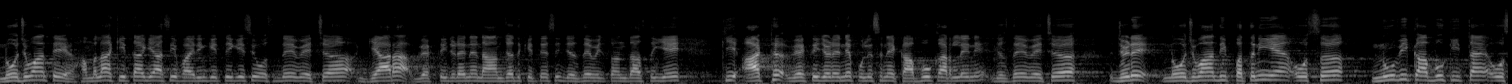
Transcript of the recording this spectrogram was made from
ਨੌਜਵਾਨ ਤੇ ਹਮਲਾ ਕੀਤਾ ਗਿਆ ਸੀ, ਫਾਇਰਿੰਗ ਕੀਤੀ ਗਈ ਸੀ, ਉਸ ਦੇ ਵਿੱਚ 11 ਵਿਅਕਤੀ ਜਿਹੜੇ ਨੇ ਨਾਮਜ਼ਦ ਕੀਤੇ ਸੀ, ਜਿਸ ਦੇ ਵਿੱਚ ਤੁਹਾਨੂੰ ਦੱਸ ਦਈਏ ਕਿ 8 ਵਿਅਕਤੀ ਜਿਹੜੇ ਨੇ ਪੁਲਿਸ ਨੇ ਕਾਬੂ ਕਰ ਲਏ ਨੇ, ਜਿਸ ਦੇ ਵਿੱਚ ਜਿਹੜੇ ਨੌਜਵਾਨ ਦੀ ਪਤਨੀ ਹੈ, ਉਸ ਨੂੰ ਵੀ ਕਾਬੂ ਕੀਤਾ ਹੈ, ਉਸ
